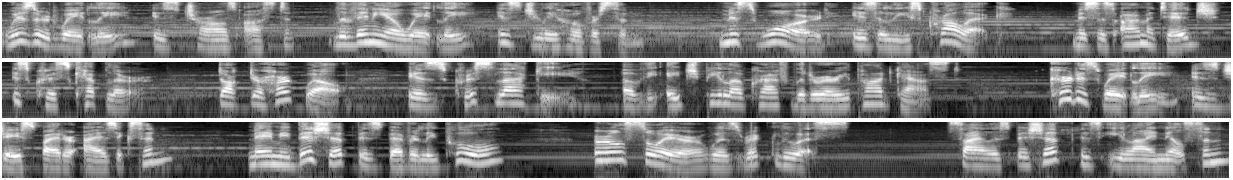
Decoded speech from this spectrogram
Wizard Whateley is Charles Austin. Lavinia Whateley is Julie Hoverson. Miss Ward is Eleice Krawiec. Mrs. Armitage is Kris Keppeler. Dr. Hartwell is Chris Lackey of the H.P. Lovecraft Literary Podcast. Curtis Whateley is J. Spyder Isaacson. Mamie Bishop is Beverly Poole. Earl Sawyer was Rick Lewis. Silas Bishop is Eli Nilssen.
